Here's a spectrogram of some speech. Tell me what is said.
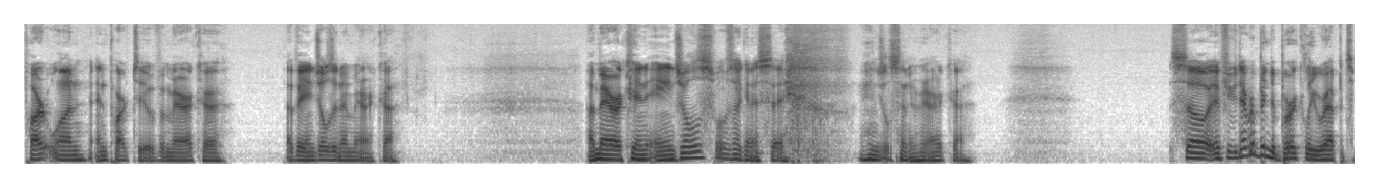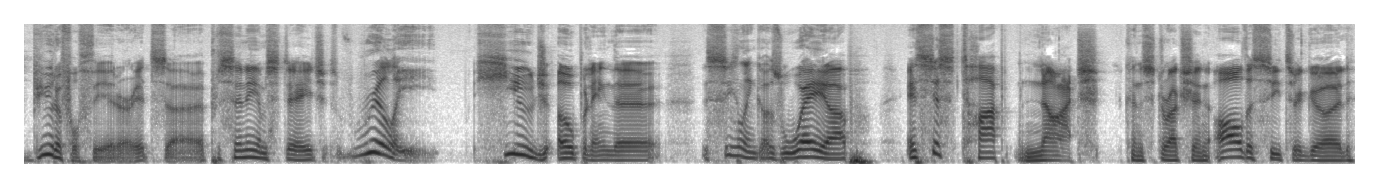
Part 1 and part 2 of America of Angels in America. American Angels, what was I going to say? Angels in America. So, if you've never been to Berkeley Rep, it's a beautiful theater. It's a proscenium stage, it's really huge opening. The the ceiling goes way up. It's just top notch construction. All the seats are good.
